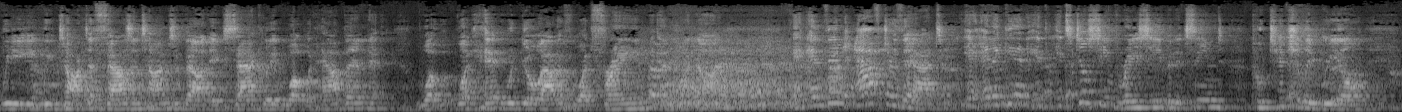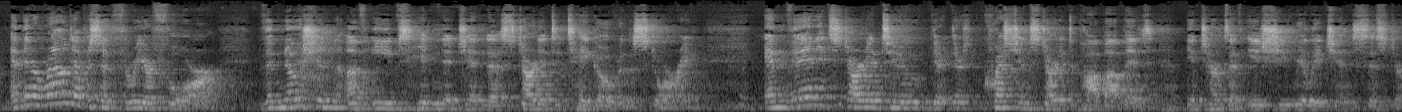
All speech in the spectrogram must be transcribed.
We, we talked a thousand times about exactly what would happen, what, what head would go out of what frame, and whatnot. And, and then after that, and again, it, it still seemed racy, but it seemed potentially real. And then around episode three or four, the notion of Eve's hidden agenda started to take over the story. And then it started to, there, there's questions started to pop up as, in terms of is she really Jen's sister?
